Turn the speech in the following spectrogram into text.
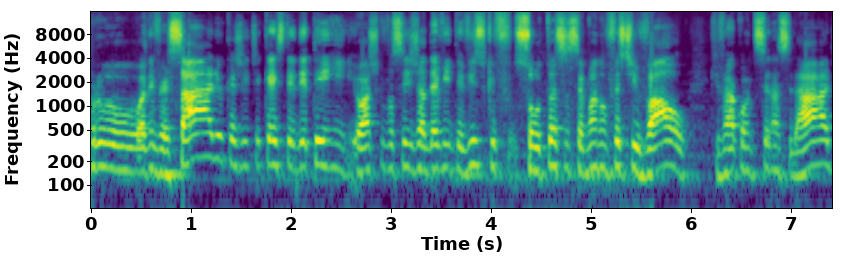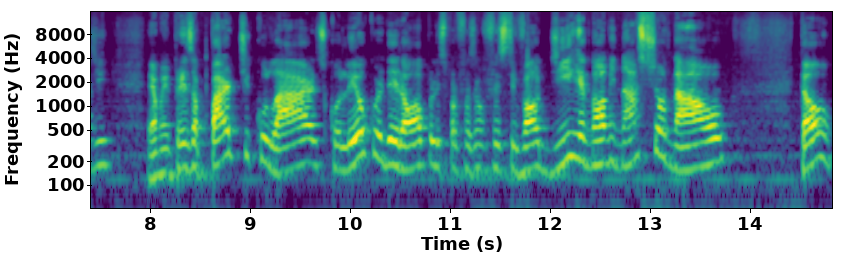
pro aniversário que a gente quer estender. Tem, eu acho que vocês já devem ter visto que soltou essa semana um festival que vai acontecer na cidade. É uma empresa particular, escolheu Cordeirópolis para fazer um festival de renome nacional. Então,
